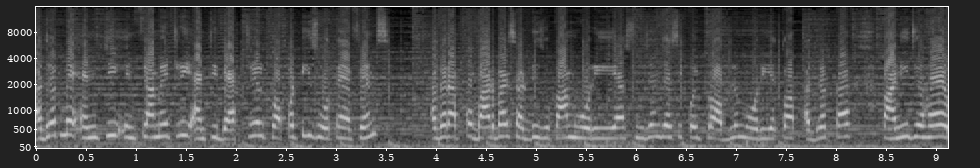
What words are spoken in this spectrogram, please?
अदरक में anti inflammatory anti bacterial properties होते हैं फ्रेंड्स। अगर आपको बार बार सर्दी जुकाम हो रही है या सूजन जैसी कोई प्रॉब्लम हो रही है तो आप अदरक का पानी जो है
